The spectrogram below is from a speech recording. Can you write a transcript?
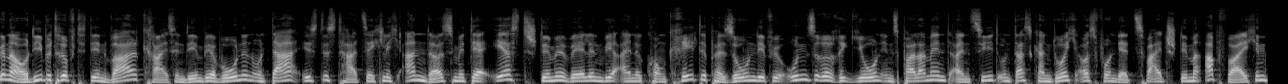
Genau, die betrifft den Wahlkreis, in dem wir wohnen und da ist es tatsächlich anders. Mit der Erststimme wählen wir eine konkrete Person, die für unsere Region ins Parlament einzieht und das kann durchaus von der Zweitstimme abweichen.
